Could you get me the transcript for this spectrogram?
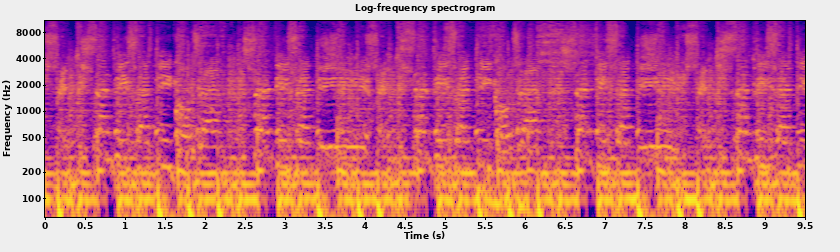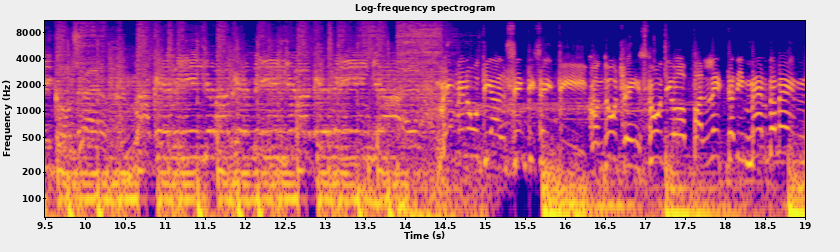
senti, senti, senti cos'è di Merda Man.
